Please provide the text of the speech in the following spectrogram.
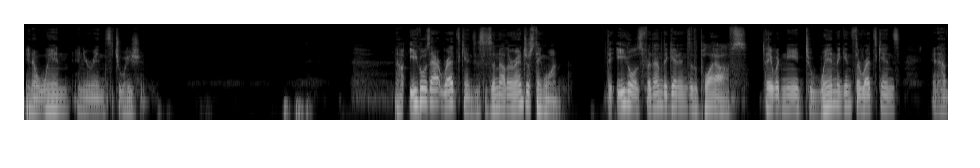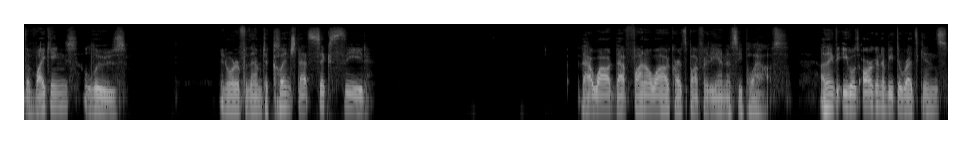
in a win and you're in situation. Now, Eagles at Redskins. This is another interesting one. The Eagles, for them to get into the playoffs, they would need to win against the Redskins and have the Vikings lose in order for them to clinch that sixth seed, that wild, that final wild card spot for the NFC playoffs. I think the Eagles are going to beat the Redskins.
